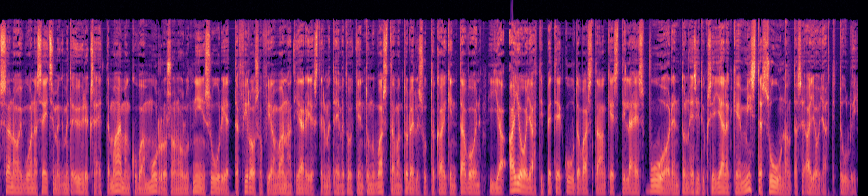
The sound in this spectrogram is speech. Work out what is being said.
sanoi vuonna 1979, että maailmankuvan murros on ollut niin suuri, että filosofian vanhat järjestelmät eivät oikein tunnu vastaavan todellisuutta kaikin tavoin. Ja ajojahti Pete Kuuta vastaan kesti lähes vuoden ton esityksen jälkeen. Mistä suunnalta se ajojahti tuli?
